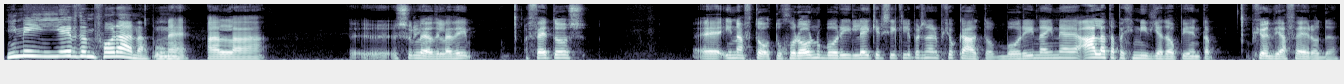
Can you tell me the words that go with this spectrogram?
είναι η έβδομη φορά να πούμε. Ναι, αλλά ε, σου λέω, δηλαδή φέτος ε, είναι αυτό. Του χρόνου μπορεί οι Lakers ή οι Clippers να είναι πιο κάτω. Μπορεί να είναι άλλα τα παιχνίδια τα οποία είναι τα πιο ενδιαφέροντα.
